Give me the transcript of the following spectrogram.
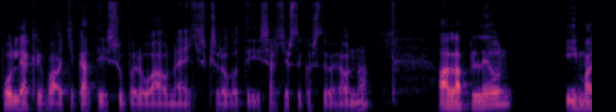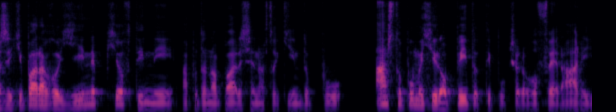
πολύ ακριβά και κάτι super wow να έχεις, ξέρω εγώ, τις αρχές του 20ου αιώνα. Αλλά πλέον η μαζική παραγωγή είναι πιο φτηνή από το να πάρεις ένα αυτοκίνητο που ας το πούμε χειροποίητο τύπου, ξέρω εγώ, Ferrari,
